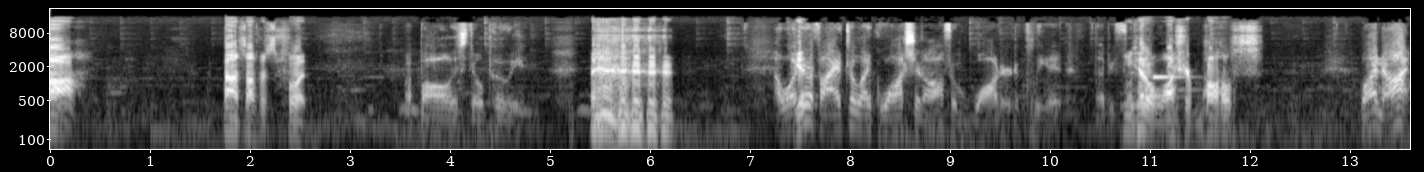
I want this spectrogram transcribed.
Ah. Bounced off his foot. My ball is still pooey. I wonder Yeah. if I have to like wash it off in water to clean it. That'd be fun. You gotta wash your balls. Why not?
